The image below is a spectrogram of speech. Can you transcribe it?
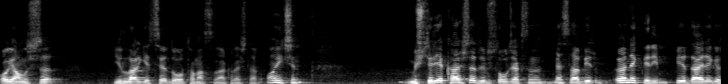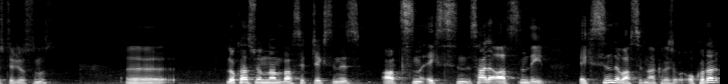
o yanlışı yıllar geçse doğurtamazsınız arkadaşlar. Onun için müşteriye karşı da dürüst olacaksınız. Mesela bir örnek vereyim. Bir daire gösteriyorsunuz. Ee, lokasyondan bahsedeceksiniz. Artısını, eksisini, sadece artısını değil, eksisini de bahsedin arkadaşlar. O kadar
